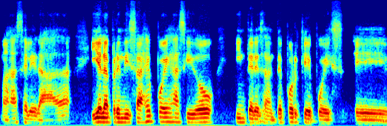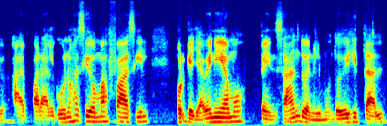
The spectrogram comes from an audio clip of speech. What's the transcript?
más acelerada. Y el aprendizaje pues ha sido interesante porque pues eh, para algunos ha sido más fácil porque ya veníamos pensando en el mundo digital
